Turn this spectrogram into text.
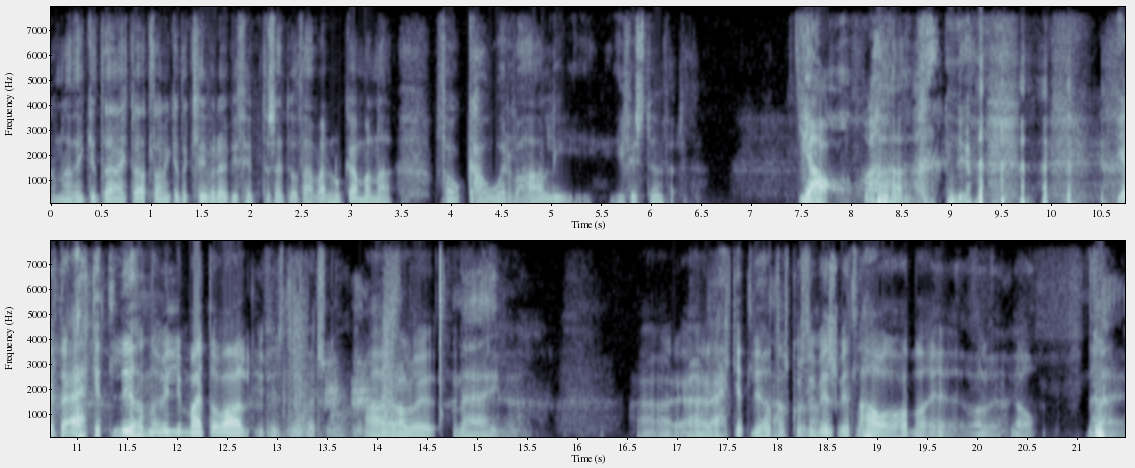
Þannig að þeir geta, ættu allan að geta klifra upp í fimmtasæti og það var nú gaman að fá K.R. Val í, í fyrstu umferð. Já, ég held að ekkert lið þarna vilji mæta val í fyrstu umferð sko. Það er alveg, Nei, það er, er ekkert lið þarna sko, sem Akkúrat, vill, vill hafa það þarna eh, alveg, já. Nei.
